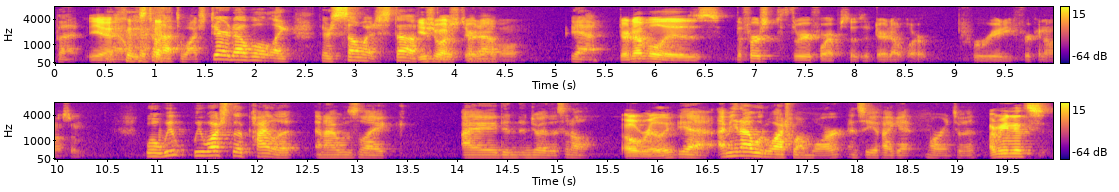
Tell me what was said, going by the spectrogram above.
But Yeah. you know, we still have to watch Daredevil. Like, there's so much stuff. You should watch they've put up. Daredevil. Yeah, Daredevil is the first three or four episodes of Daredevil are pretty freaking awesome. well, we we watched the pilot, and I was like, I didn't enjoy this at all. Oh, really? Yeah, I mean, I would watch one more and see if I get more into it. I mean, it's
